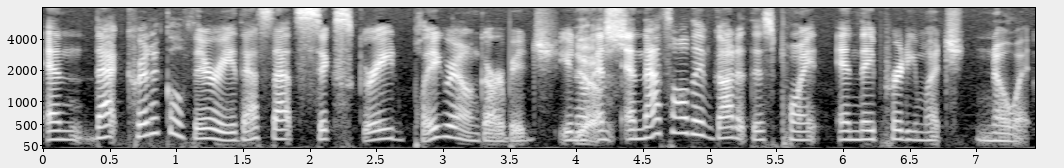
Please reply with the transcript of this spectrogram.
and that critical theory that's that sixth grade playground garbage you know Yes. and, and that's all they've got at this point and they pretty much know it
